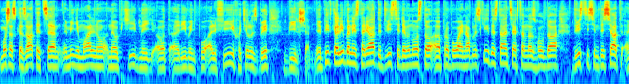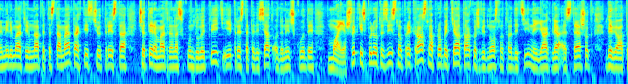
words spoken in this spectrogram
можна сказати, це мінімально необхідний от е, рівень по альфі. Хотілося б більше. Е, Підкаліберний снаряд 290 пробуває на близьких дистанціях. Це в нас голда 270 мм на 500 метрах, 1304 метри на секунду летить і 350 одиниць шкоди має. Швидкість польоту, звісно, прекрасна. Пробиття також відносно традиційне, як для СТ-шок 9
